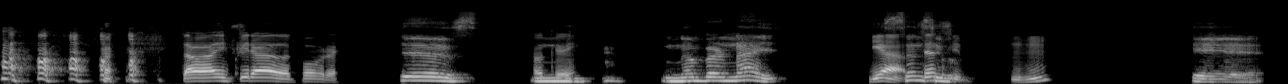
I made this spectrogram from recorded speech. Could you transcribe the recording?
Estaba inspirado, el pobre. Yes. Ok. Mm, Number nine. Yeah, Sensible. sensible. Ujú. Eh,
